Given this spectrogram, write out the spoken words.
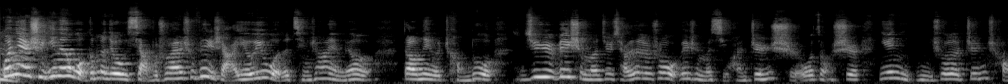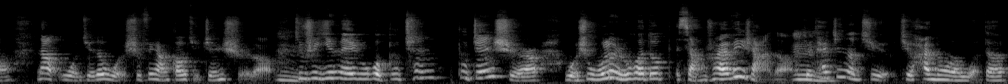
关键是因为我根本就想不出来是为啥，由于我的情商也没有到那个程度，就是为什么就乔乔就说我为什么喜欢真实，我总是因为你你说的真诚，那我觉得我是非常高举真实的，就是因为如果不真不真实，我是无论如何都想不出来为啥的，就他真的去去撼动了我的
